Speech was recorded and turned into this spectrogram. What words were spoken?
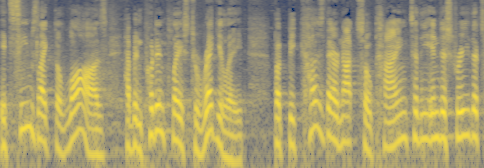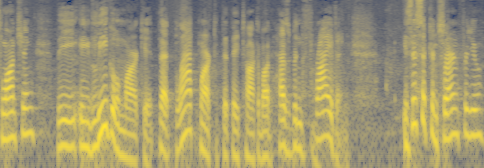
it seems like the laws have been put in place to regulate, but because they're not so kind to the industry that's launching, the illegal market, that black market that they talk about, has been thriving. Is this a concern for you?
